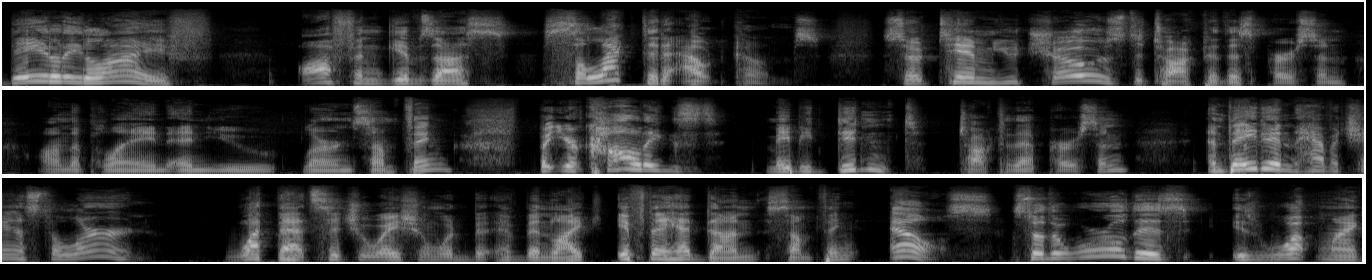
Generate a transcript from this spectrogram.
Daily life often gives us selected outcomes. So, Tim, you chose to talk to this person on the plane and you learned something, but your colleagues maybe didn't talk to that person and they didn't have a chance to learn what that situation would have been like if they had done something else. So the world is is what my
